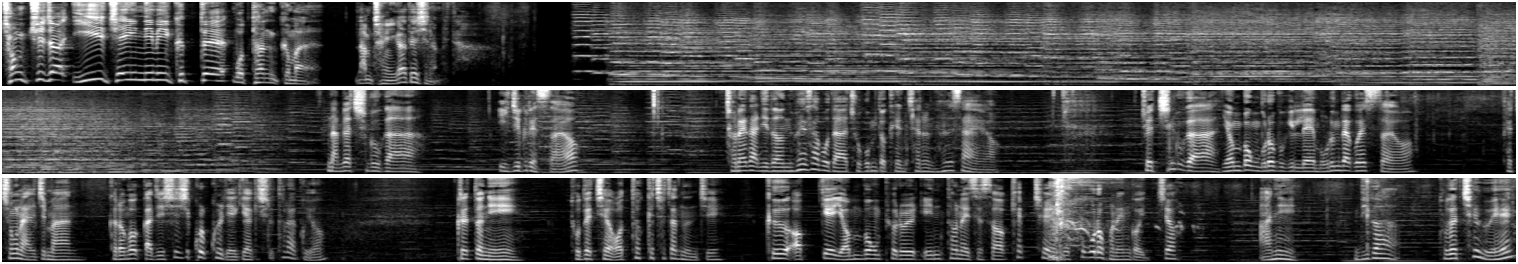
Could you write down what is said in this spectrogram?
청취자 이재인님이 그때 못한 그 말 남창희가 대신합니다. 남자친구가 이직을 했어요. 전에 다니던 회사보다 조금 더 괜찮은 회사예요. 제 친구가 연봉 물어보길래 모른다고 했어요. 대충은 알지만 그런 것까지 시시콜콜 얘기하기 싫더라고요. 그랬더니 도대체 어떻게 찾았는지 그 업계 연봉표를 인터넷에서 캡처해서 톡으로 보낸 거 있죠? 아니, 네가 도대체 왜?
